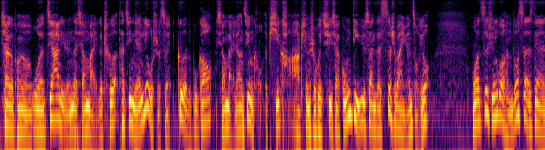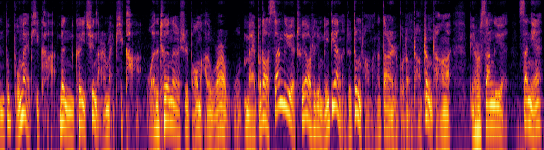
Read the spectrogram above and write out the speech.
下一个朋友，我家里人呢想买一个车，他今年六十岁，个子不高，想买辆进口的皮卡，平时会去一下工地，预算在四十万元左右。我咨询过很多 4S 店都不卖皮卡，问可以去哪儿买皮卡。我的车呢是宝马的五二五，买不到三个月车钥匙就没电了，这正常吗？那当然是不正常。正常啊，别说三个月、三年，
